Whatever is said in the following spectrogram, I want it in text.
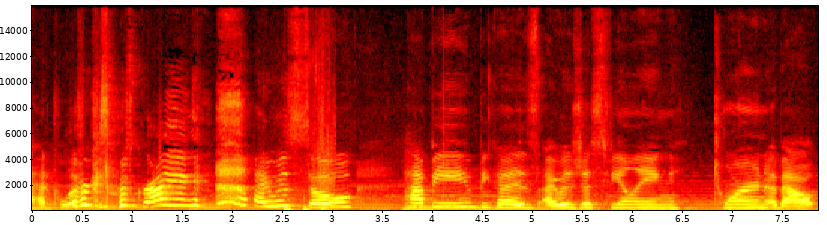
I had to pull over because I was crying. I was so happy because I was just feeling torn about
